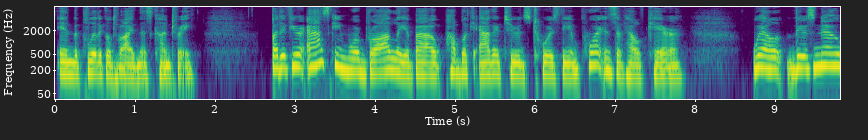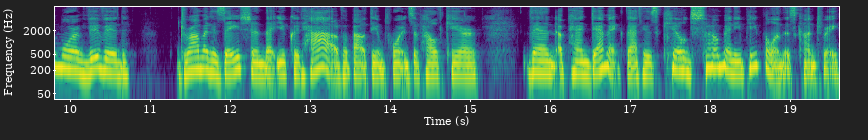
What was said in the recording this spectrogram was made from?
in the political divide in this country. But if you're asking more broadly about public attitudes towards the importance of healthcare, well, there's no more vivid dramatization that you could have about the importance of healthcare than a pandemic that has killed so many people in this country.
